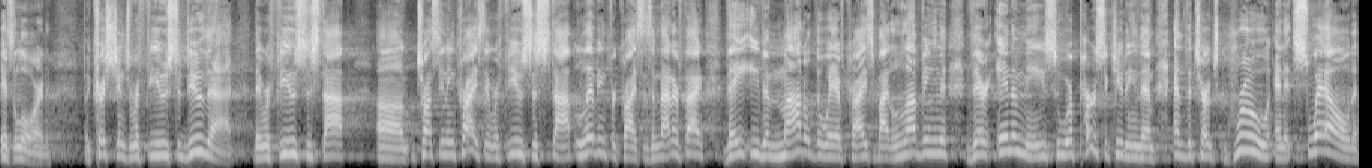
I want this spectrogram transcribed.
is Lord. But Christians refuse to do that. They refuse to stop uh, trusting in Christ. They refused to stop living for Christ. As a matter of fact, they even modeled the way of Christ by loving their enemies who were persecuting them. And the church grew and it swelled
